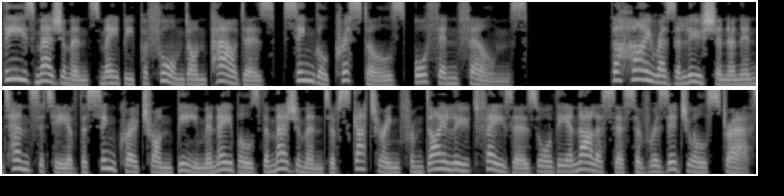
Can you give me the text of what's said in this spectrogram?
These measurements may be performed on powders, single crystals, or thin films. The high resolution and intensity of the synchrotron beam enables the measurement of scattering from dilute phases or the analysis of residual stress.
